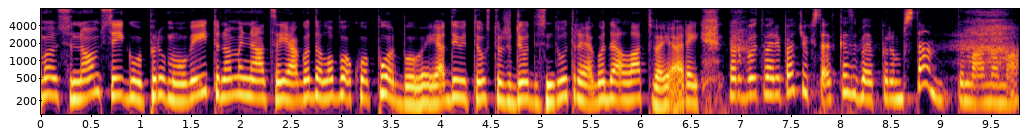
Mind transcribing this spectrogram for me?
mūsu nams ieguva pirmo vītu nominācijā gada labāko porbūvējā 2022. gadā Latvijā arī. Varbūt var arī pačukstēt, kas bija pirms tam tamā namā.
